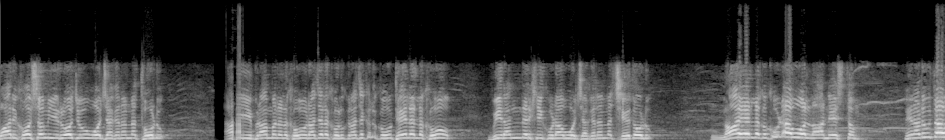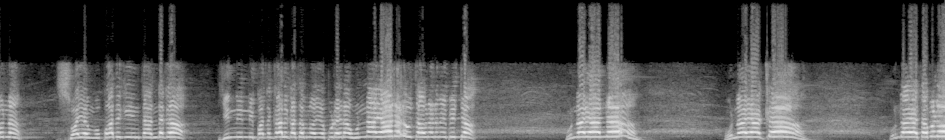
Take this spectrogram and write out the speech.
వారి కోసం ఈ రోజు ఓ జగనన్న తోడు. ఆ ఈ బ్రాహ్మణులకు రజలకు రజకులకు టైలర్లకు వీరందరికీ కూడా ఓ జగనన్న చేదోడు. లాయర్లకు కూడా ఓ లా నేస్తం నేను అడుగుతా ఉన్నా స్వయం ఉపాధికి ఇంత అండగా ఇన్నిన్ని పథకాలు గతంలో ఎప్పుడైనా ఉన్నాయా అని అడుగుతా ఉన్నాడు మీ బిడ్డ. ఉన్నాయా అన్నా? ఉన్నాయా అక్క? ఉన్నాయా తమ్ముడు?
